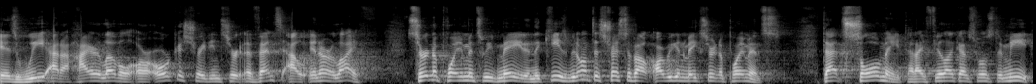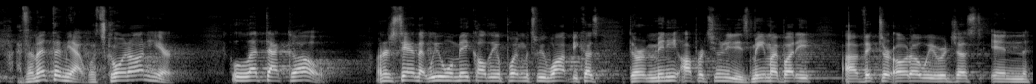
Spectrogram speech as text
Is we at a higher level are orchestrating certain events out in our life. Certain appointments we've made, and the key is we don't have to stress about are we going to make certain appointments. That soulmate that I feel like I'm supposed to meet, I haven't met them yet. What's going on here? Let that go. Understand that we will make all the appointments we want because there are many opportunities. Me and my buddy uh, Victor Oddo, we were just in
